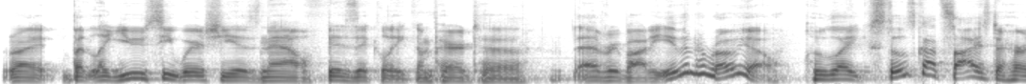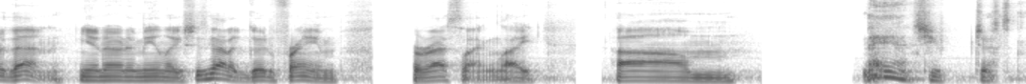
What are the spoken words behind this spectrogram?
Right. But like you see where she is now physically compared to everybody, even Hiroyo, who like still's got size to her then. You know what I mean? Like she's got a good frame for wrestling. Like um man, she just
